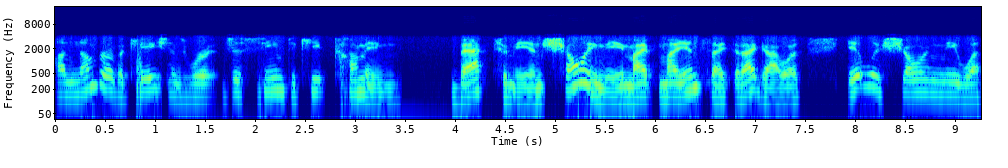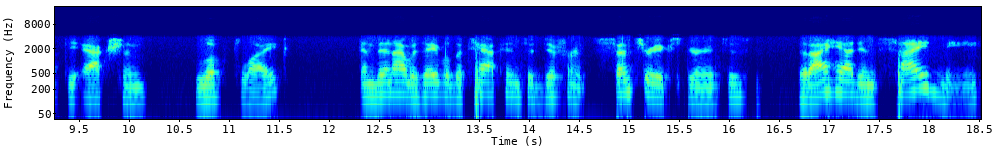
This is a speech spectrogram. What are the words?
a number of occasions where it just seemed to keep coming back to me and showing me my my insight that I got was it was showing me what the action looked like. And then I was able to tap into different sensory experiences that I had inside me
